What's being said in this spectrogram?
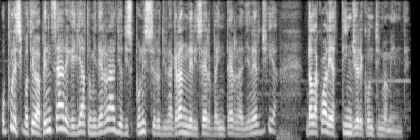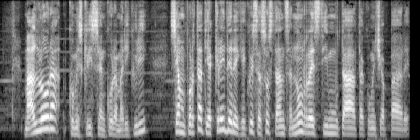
Oppure si poteva pensare che gli atomi del radio disponessero di una grande riserva interna di energia dalla quale attingere continuamente. Ma allora, come scrisse ancora Marie Curie, siamo portati a credere che questa sostanza non resti immutata come ci appare,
